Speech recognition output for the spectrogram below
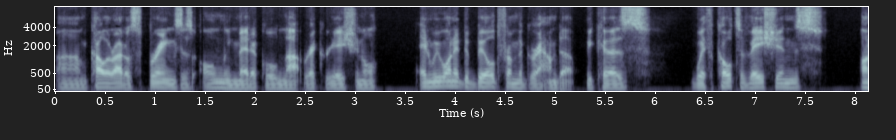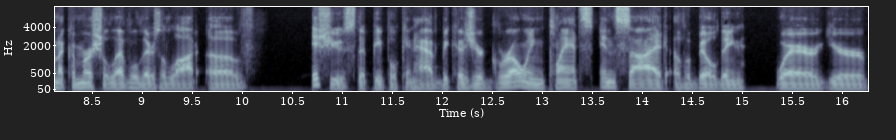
um, Colorado Springs is only medical, not recreational. And we wanted to build from the ground up because with cultivations on a commercial level, there's a lot of issues that people can have because you're growing plants inside of a building where you're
